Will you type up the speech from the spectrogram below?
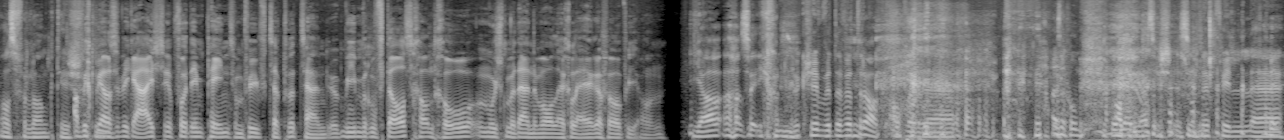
als verlangt ist. Aber ich bin also begeistert von dem Pensum 15%. Wie man auf das kann kommen, muss man dann mal erklären, Fabian. Ja, also ich habe nicht geschrieben, den Vertrag, aber, äh, also komm. aber ja, es, ist, es ist nicht viel, äh,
